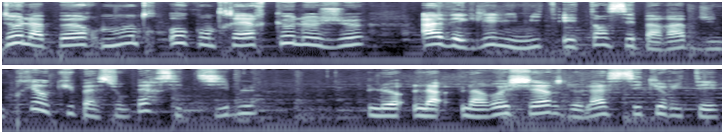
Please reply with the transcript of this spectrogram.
de la peur montre au contraire que le jeu avec les limites est inséparable d'une préoccupation perceptible, la, recherche de la sécurité.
